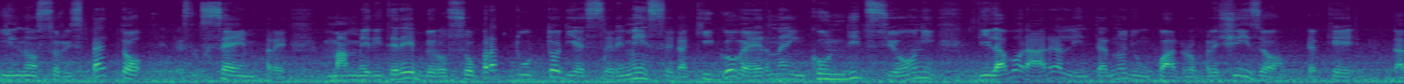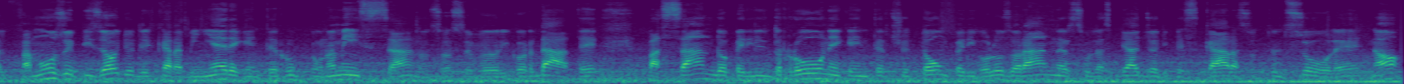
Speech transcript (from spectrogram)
il nostro rispetto sempre, ma meriterebbero soprattutto di essere messe da chi governa in condizioni di lavorare all'interno di un quadro preciso, perché dal famoso episodio del carabiniere che interruppe una messa, non so se ve lo ricordate, passando per il drone che intercettò un pericoloso runner sulla spiaggia di Pescara sotto il sole, no?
